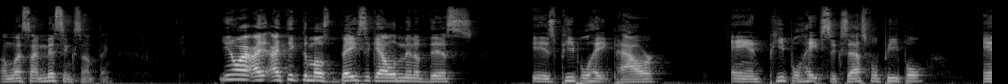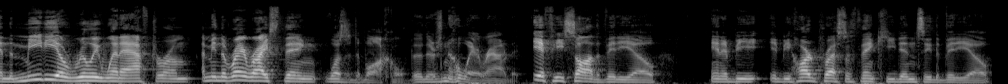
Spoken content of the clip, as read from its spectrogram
unless I'm missing something. You know, I, I think the most basic element of this is people hate power and people hate successful people. And the media really went after him. I mean, the Ray Rice thing was a debacle. There's no way around it. If he saw the video, and it'd be it'd be hard pressed to think he didn't see the video.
